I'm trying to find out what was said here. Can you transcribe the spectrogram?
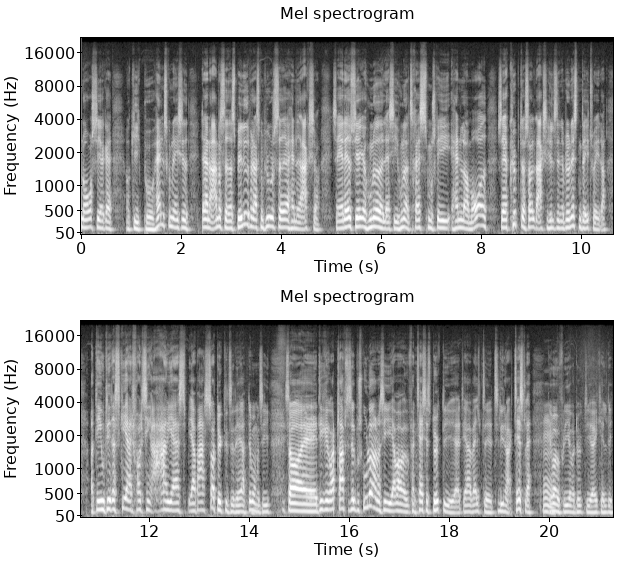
16-17 år cirka, og gik på handelsgymnasiet, der er nogle andre sad og spillede på deres computer, sad jeg og handlede aktier. Så jeg lavede cirka 100, lad os sige 150 måske handler om året, så jeg købte og solgte aktier hele tiden. Jeg blev næsten daytrader. Og det er jo det, der sker, at folk tænker, ah, jeg er, jeg er bare så dygtig til det her, det må man sige. Så øh, de kan godt klappe sig selv på skulderen og sige, jeg var fantastisk dygtig, at jeg valgte øh, til lige nok Tesla. Mm. Det var jo fordi, jeg var dygtig og ikke heldig.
